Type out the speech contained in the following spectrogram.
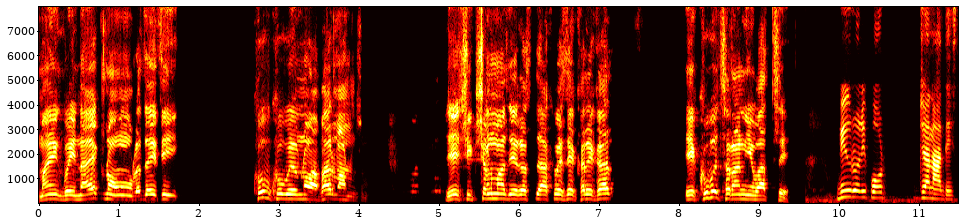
મયંકભાઈ નાયકનો હું હૃદયથી ખૂબ ખૂબ એમનો આભાર માનું છું. જે શિક્ષણમાં જે રસ દાખવે છે ખરેખર એ ખૂબ જ સરાહનીય વાત છે. Bureau report Janadesh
